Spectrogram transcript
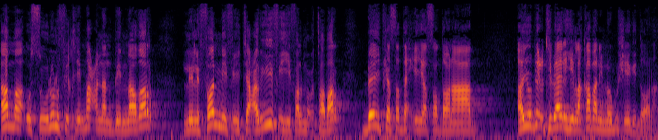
ama usuululfiqhi macnan binadar lilfani fi tacriifihi falmuctabar beydka saddex iyo soddonaad. Ayuu bictibaarihi laqaban inoogu sheegi doonaa.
